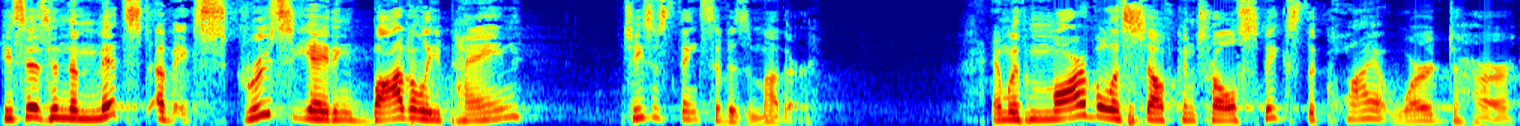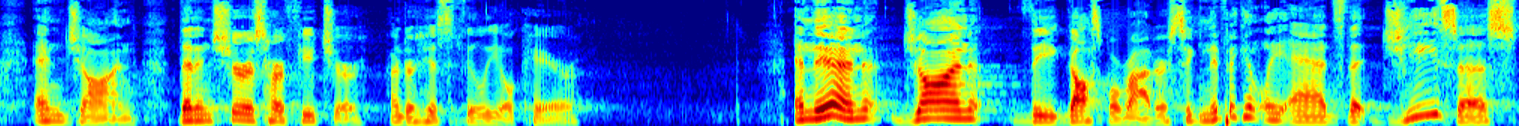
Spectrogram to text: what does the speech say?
He says, in the midst of excruciating bodily pain, Jesus thinks of his mother. And with marvelous self-control speaks the quiet word to her and John that ensures her future under his filial care. And then John, the gospel writer, significantly adds that Jesus,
